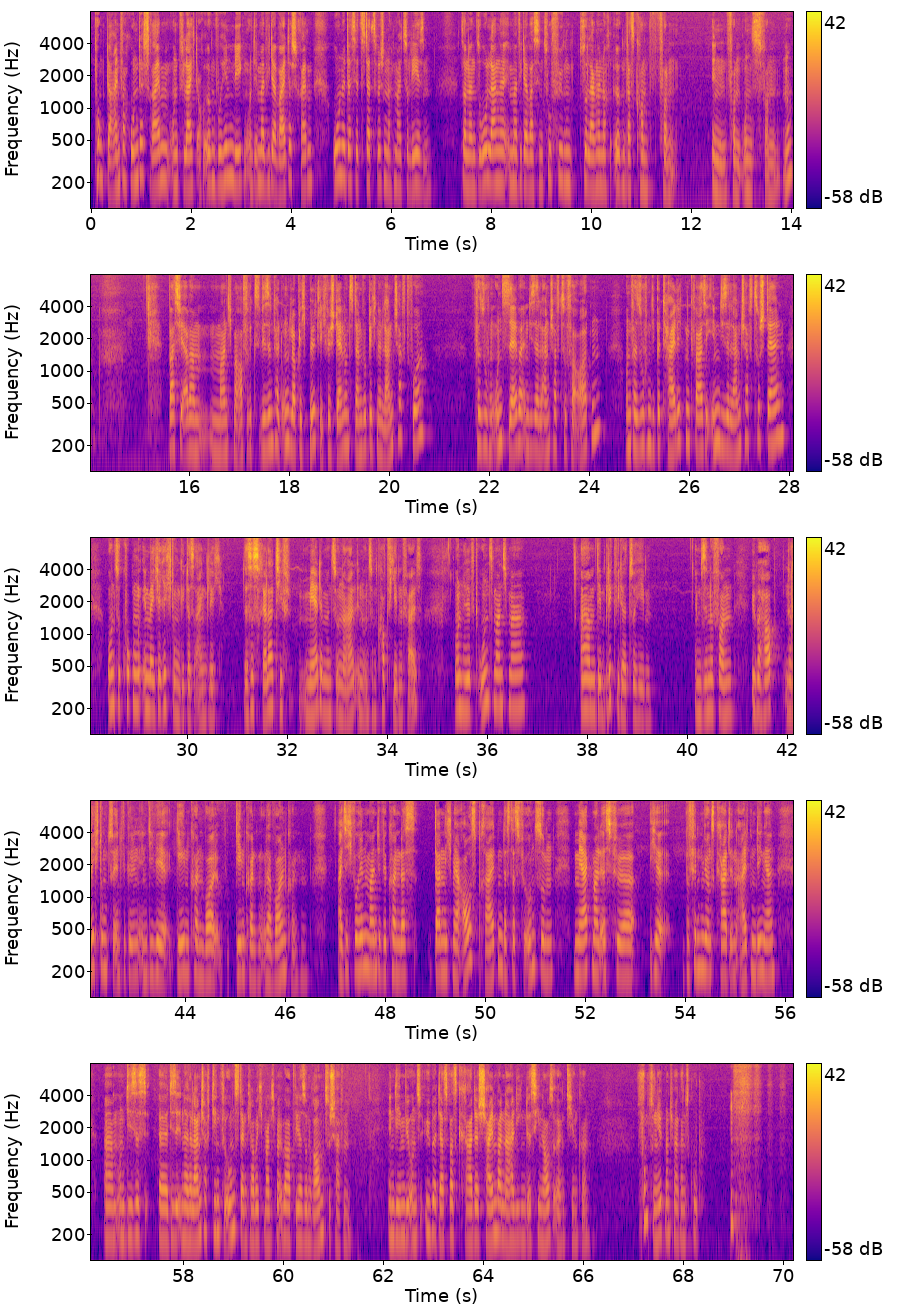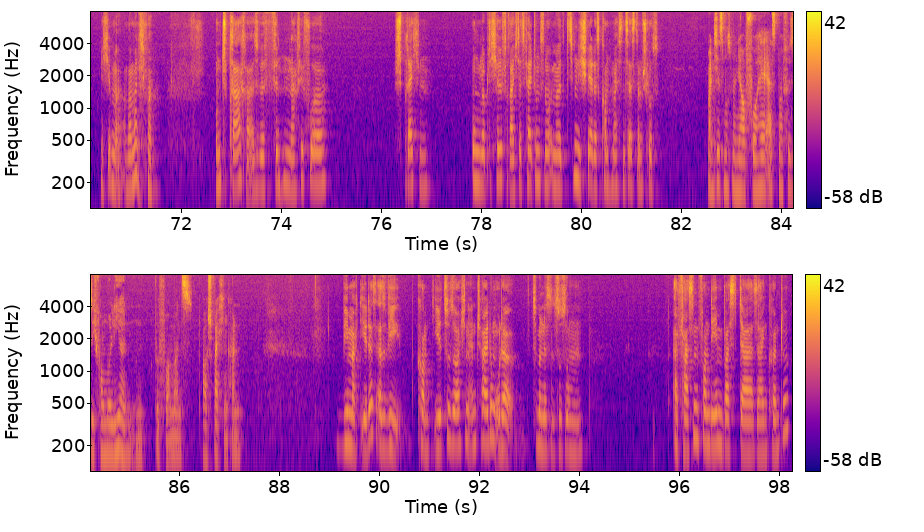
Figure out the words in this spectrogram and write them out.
Punkte einfach runterschreiben und vielleicht auch irgendwo hinlegen und immer wieder weiterschreiben, ohne das jetzt dazwischen nochmal zu lesen sondern so lange immer wieder was hinzufügen, solange noch irgendwas kommt von innen, von uns, von, ne? Was wir aber manchmal auch, wir sind halt unglaublich bildlich. Wir stellen uns dann wirklich eine Landschaft vor, versuchen uns selber in dieser Landschaft zu verorten und versuchen die Beteiligten quasi in diese Landschaft zu stellen und zu gucken, in welche Richtung geht das eigentlich. Das ist relativ mehrdimensional in unserem Kopf jedenfalls und hilft uns manchmal ähm, den Blick wieder zu heben. Im Sinne von überhaupt eine Richtung zu entwickeln, in die wir gehen können, gehen könnten oder wollen könnten. Als ich vorhin meinte, wir können das dann nicht mehr ausbreiten, dass das für uns so ein Merkmal ist für hier befinden wir uns gerade in alten Dingen ähm, und dieses, äh, diese innere Landschaft dient für uns dann, glaube ich, manchmal überhaupt wieder so einen Raum zu schaffen, in dem wir uns über das, was gerade scheinbar naheliegend ist, hinaus orientieren können. Funktioniert manchmal ganz gut. Nicht immer, aber manchmal. Und Sprache. Also wir finden nach wie vor Sprechen unglaublich hilfreich. Das fällt uns nur immer ziemlich schwer. Das kommt meistens erst am Schluss. Manches muss man ja auch vorher erstmal für sich formulieren, bevor man es aussprechen kann. Wie macht ihr das? Also wie kommt ihr zu solchen Entscheidungen oder zumindest zu so einem Erfassen von dem, was da sein könnte?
